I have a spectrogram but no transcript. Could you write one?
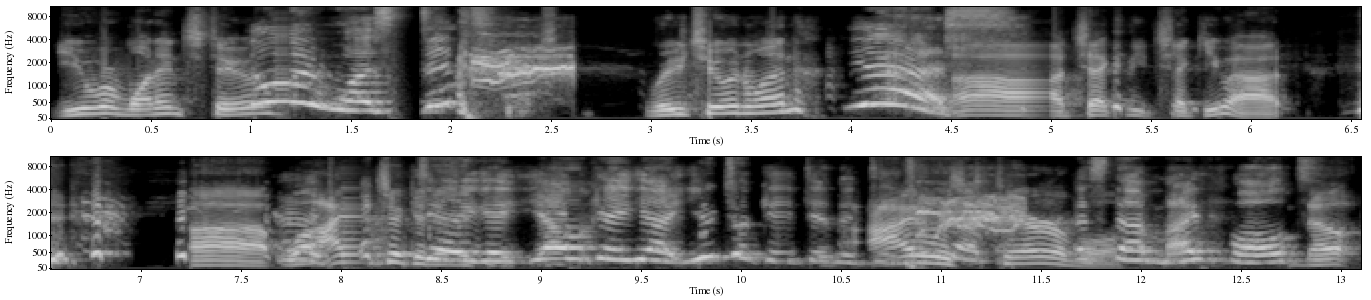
You were one and two. No, I wasn't. Were you two and one? Yes. Ah, check me, check you out. Uh, well, I took it. In the, it. Yeah, okay, yeah, you took it to the. Teeth. I was That's terrible. That's not my fault. no,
